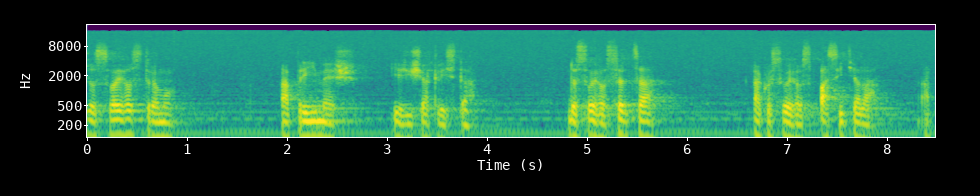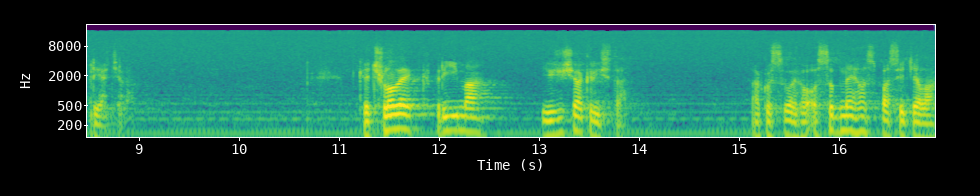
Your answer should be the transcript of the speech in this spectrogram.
zo svojho stromu a príjmeš Ježiša Krista do svojho srdca ako svojho spasiteľa a priateľa. Keď človek príjma Ježiša Krista ako svojho osobného spasiteľa,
